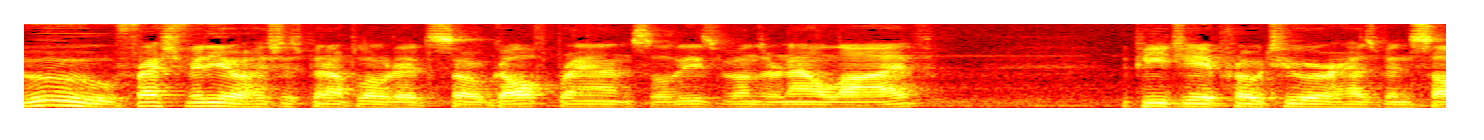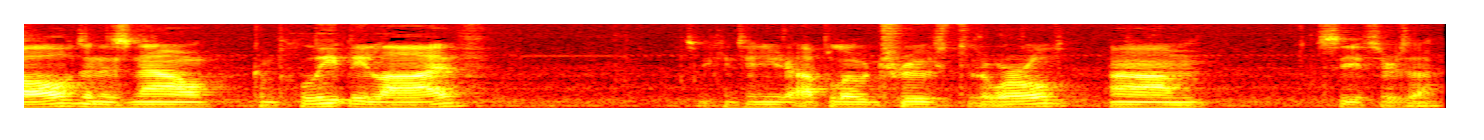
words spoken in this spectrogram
Ooh, fresh video has just been uploaded. So golf brands, so these ones are now live. The PGA Pro Tour has been solved and is now completely live. So we continue to upload truth to the world. Um, see if there's a...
